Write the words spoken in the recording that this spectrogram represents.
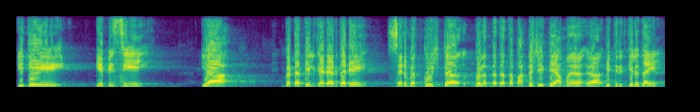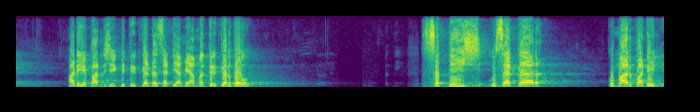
इथे एबीसी या गटातील खऱ्या अर्थाने सर्वोत्कृष्ट गोलंदाजाचा पारितोषिक ते आम- वितरित केलं जाईल. आणि हे पारितोषिक वितरित करण्यासाठी आम्ही आमंत्रित करतो. सतीश उसाटकर कुमार पाटील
